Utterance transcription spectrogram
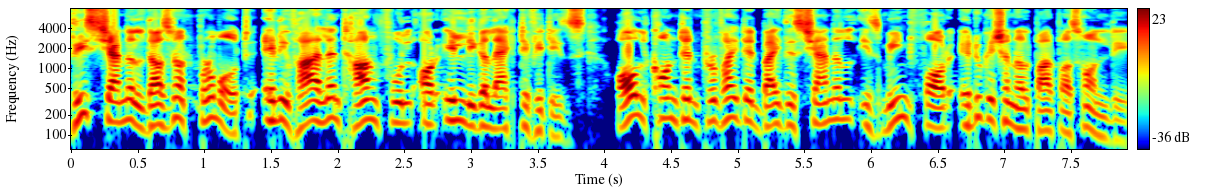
This channel does not promote any violent, harmful, or illegal activities. All content provided by this channel is meant for educational purpose only.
